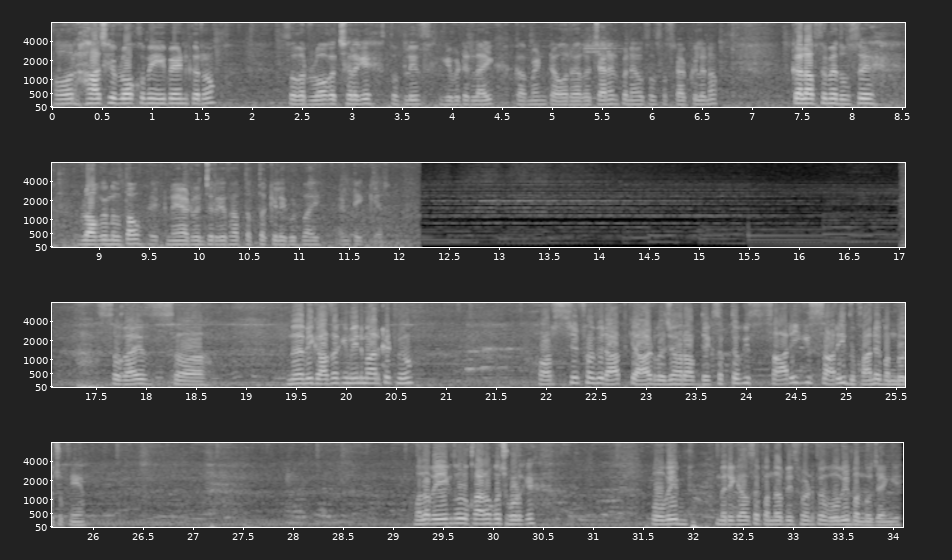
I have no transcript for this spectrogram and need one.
और आज के ब्लॉग को मैं यहीं पे एंड कर रहा हूँ। सो so अगर ब्लॉग अच्छा लगे तो please give it a like comment और अगर चैनल पर नए हो तो सब्सक्राइब कर लेना। कल आपसे मैं दूसरे ब्लॉग में मिलता हूँ, एक नए एडवेंचर के साथ। तब तक के लिए good bye and take care so guys मैं अभी काजा की मेन मार्केट में हूँ। और सिर्फ़ अभी रात के आठ बजे और आप देख सकते हो कि सारी की सारी दुकानें बंद हो चुकी हैं। मतलब एक दो दुकानों को छोड़ के वो भी मेरे ख्याल से पंद्रह बीस मिनट में वो भी बंद हो जाएँगी।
